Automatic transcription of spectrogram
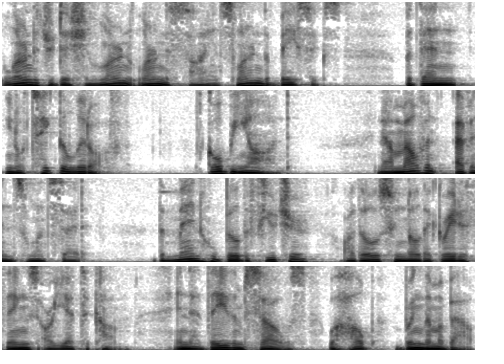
Learn the tradition, learn learn the science, learn the basics, but then, you know, take the lid off. Go beyond. Now, Melvin Evans once said, The men who build the future are those who know that greater things are yet to come, and that they themselves will help bring them about.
